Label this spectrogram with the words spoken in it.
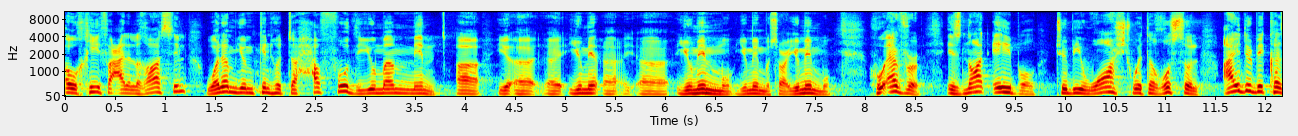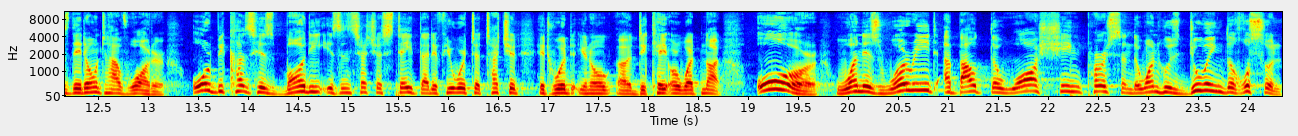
أو خيف على الغاسل ولم يمكنه التحفظ يممم uh, يمم يمم sorry يمم whoever is not able to be washed with a ghusl either because they don't have water or because his body is in such a state that if you were to touch it it would you know uh, decay or whatnot or one is worried about the washing person the one who's doing the ghusl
